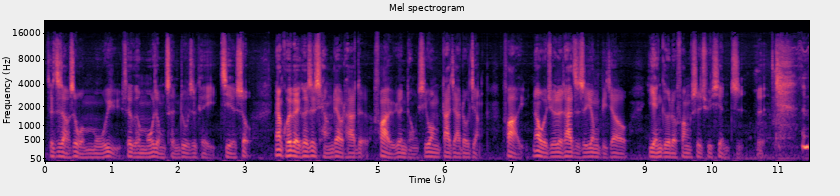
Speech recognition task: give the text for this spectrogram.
这至少是我们母语，这个某种程度是可以接受。那魁北克是强调他的法语认同，希望大家都讲法语。那我觉得他只是用比较严格的方式去限制。对，嗯，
